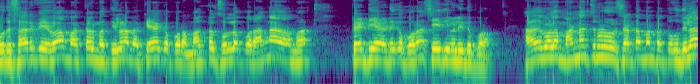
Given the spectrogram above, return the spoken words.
ஒரு சர்வேவாக மக்கள் மத்தியில் நம்ம கேட்க போகிறோம் மக்கள் சொல்ல போகிறாங்க அதை நம்ம பேட்டியாக எடுக்க போகிறோம் செய்தி வெளியிட போகிறோம் அதேபோல் மன்னச்சனூர் ஒரு சட்டமன்ற தொகுதியில்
